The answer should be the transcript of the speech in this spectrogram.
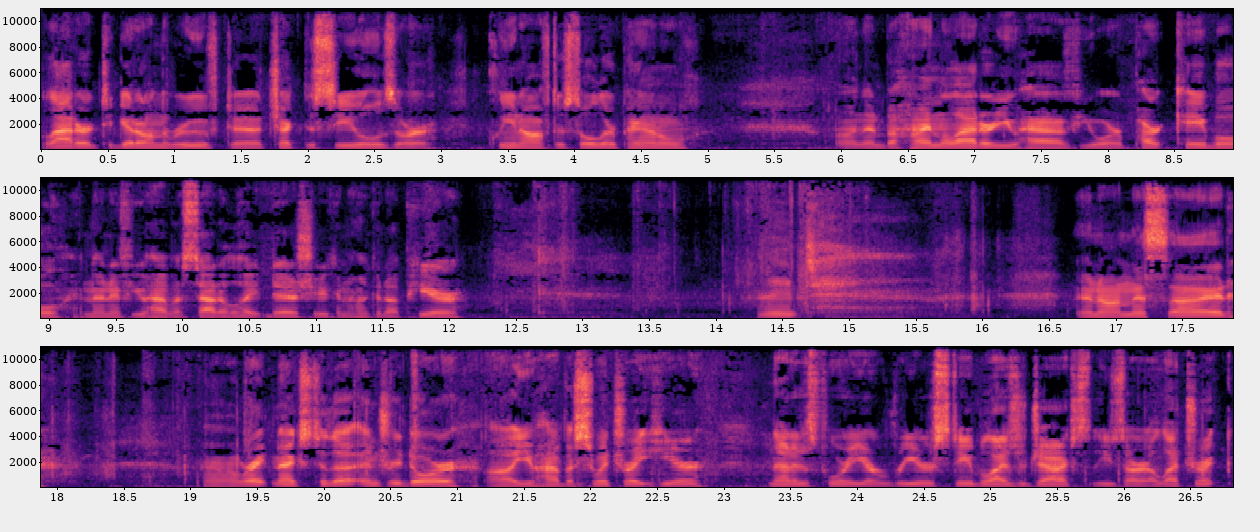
ladder to get on the roof to check the seals or clean off the solar panel. Uh, and then behind the ladder, you have your park cable, and then if you have a satellite dish, you can hook it up here. Right. And on this side, uh, right next to the entry door, uh, you have a switch right here. And that is for your rear stabilizer jacks. These are electric.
